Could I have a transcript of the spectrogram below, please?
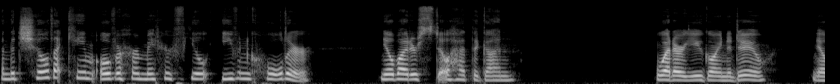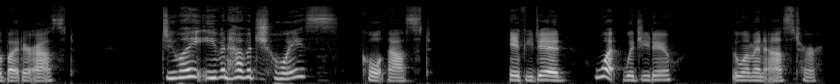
and the chill that came over her made her feel even colder. Nailbiter still had the gun. What are you going to do? Nailbiter asked. Do I even have a choice? Colt asked. If you did, what would you do? The woman asked her.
